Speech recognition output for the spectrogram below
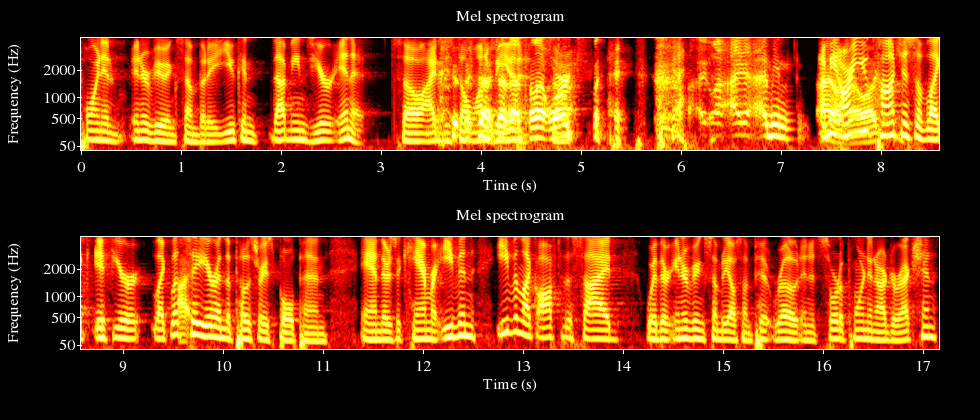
pointed interviewing somebody, you can that means you're in it. So I just don't want to be That's it. how that So- works. I, I, I mean, I mean, aren't know. you conscious of like if you're like let's I- say you're in the post race bullpen and there's a camera even even like off to the side where they're interviewing somebody else on pit road and it's sort of pointing in our direction,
